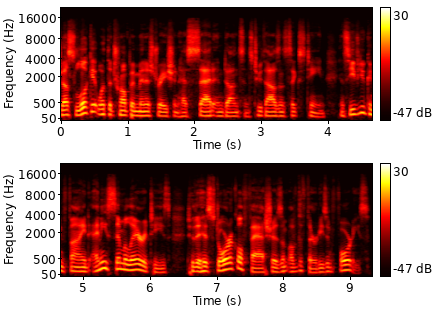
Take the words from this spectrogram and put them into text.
Just look at what the Trump administration has said and done since 2016 and see if you can find any similarities to the historical fascism of the 30s and 40s.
